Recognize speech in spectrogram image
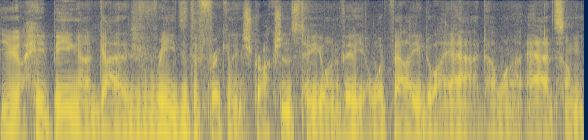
you hate being a guy that just reads the freaking instructions to you on a video. What value do I add? I want to add some,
